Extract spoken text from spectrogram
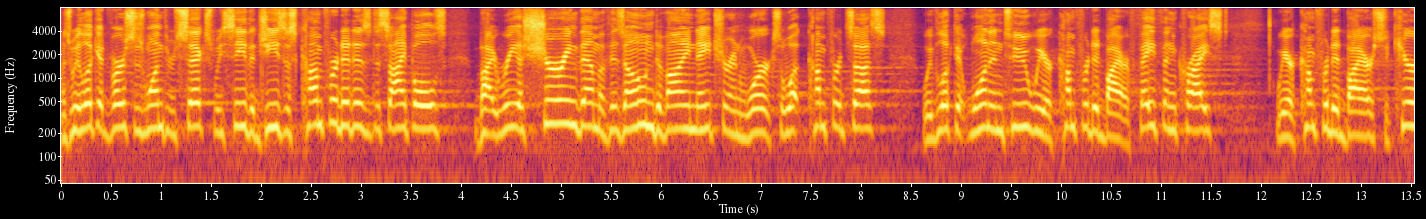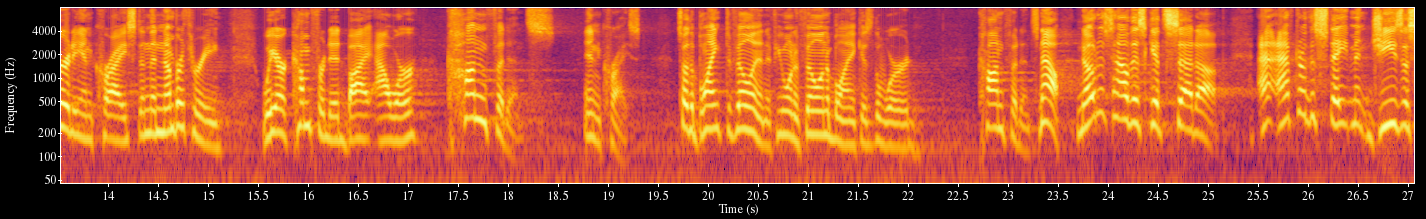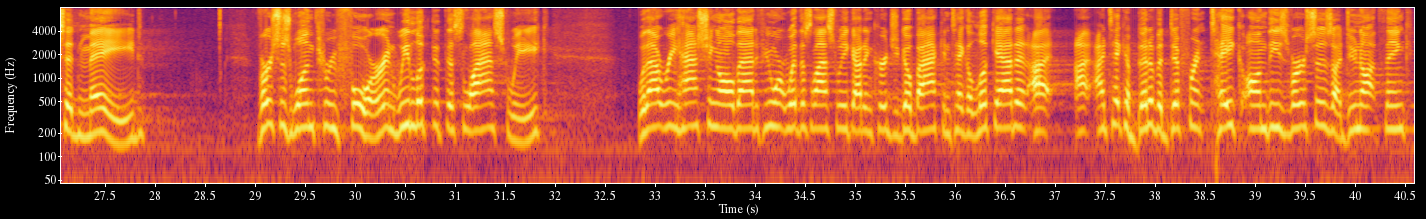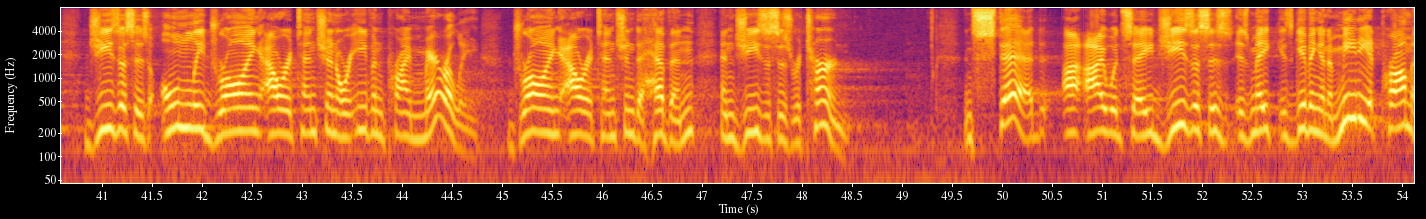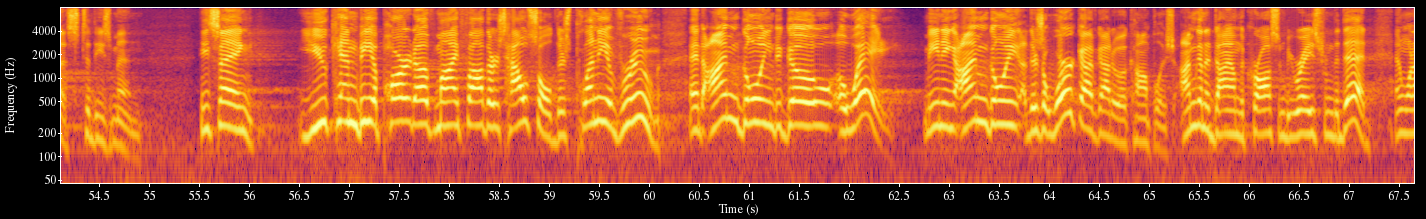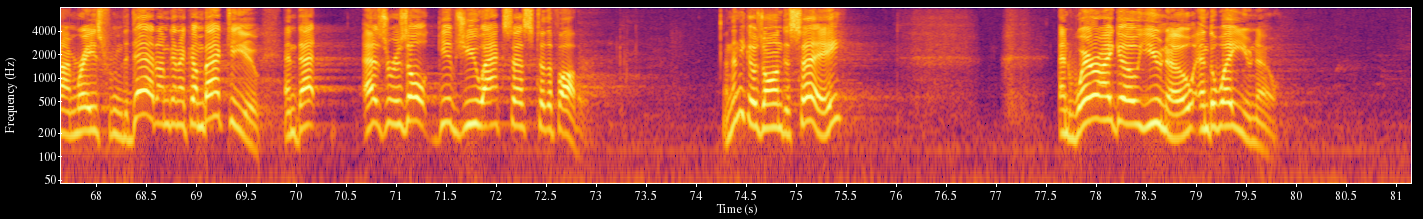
as we look at verses 1 through 6, we see that Jesus comforted his disciples by reassuring them of his own divine nature and work. So, what comforts us? We've looked at 1 and 2. We are comforted by our faith in Christ. We are comforted by our security in Christ. And then, number 3, we are comforted by our confidence in Christ. So, the blank to fill in, if you want to fill in a blank, is the word confidence. Now, notice how this gets set up. A- after the statement Jesus had made, verses 1 through 4, and we looked at this last week. Without rehashing all that, if you weren't with us last week, I'd encourage you to go back and take a look at it. I, I, I, take a bit of a different take on these verses. I do not think Jesus is only drawing our attention or even primarily drawing our attention to heaven and Jesus' return. Instead, I, I would say Jesus is, is, make, is giving an immediate promise to these men. He's saying, You can be a part of my Father's household. There's plenty of room, and I'm going to go away meaning I'm going, there's a work I've got to accomplish. I'm going to die on the cross and be raised from the dead. And when I'm raised from the dead, I'm going to come back to you. And that, as a result, gives you access to the Father. And then he goes on to say, And where I go, you know, and the way you know.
